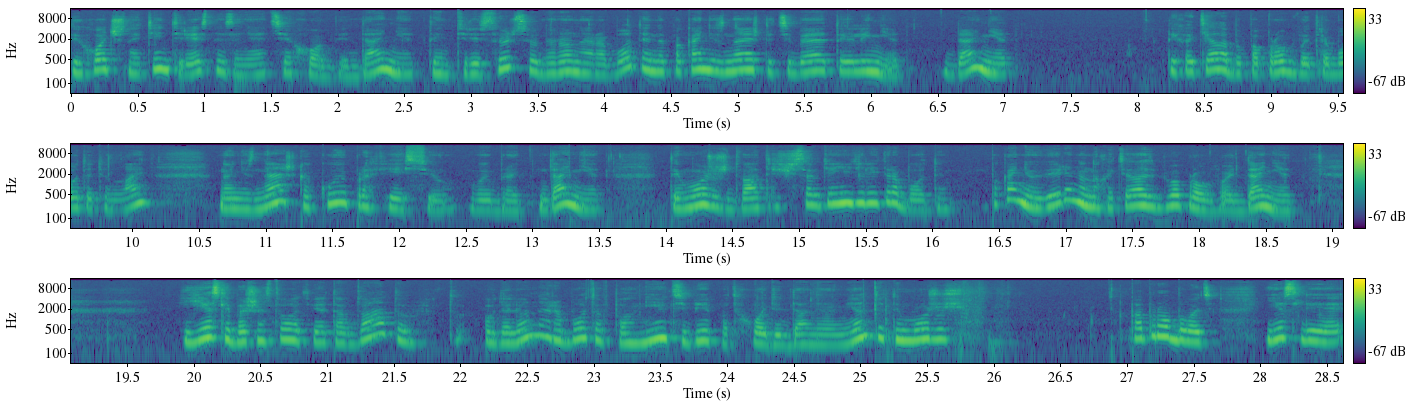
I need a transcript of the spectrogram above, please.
Ты хочешь найти интересное занятие, хобби? Да, нет. Ты интересуешься удаленной работой, но пока не знаешь, для тебя это или нет? Да, нет. Ты хотела бы попробовать работать онлайн, но не знаешь, какую профессию выбрать? Да, нет. Ты можешь 2-3 часа в день уделить работе. Пока не уверена, но хотелось бы попробовать. Да, нет. Если большинство ответов да, то удаленная работа вполне тебе подходит в данный момент, и ты можешь попробовать. Если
